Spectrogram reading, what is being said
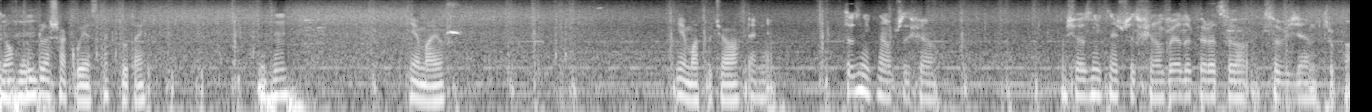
No, w Mhm. tym blaszaku jest, tak? Tutaj. Mhm. Nie ma już. Nie ma tu ciała. Jak nie? To zniknęło przed chwilą. Musiało zniknąć przed chwilą, bo ja dopiero co, co widziałem trupa.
